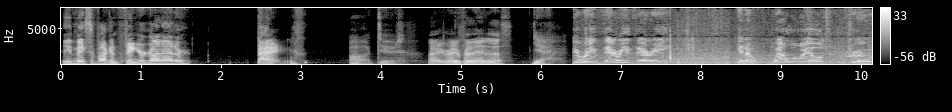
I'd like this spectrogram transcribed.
He makes a fucking finger gun at her. Bang. oh, dude. Are you ready for the end of this? Yeah. You were a very, very, you know, well-oiled crew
